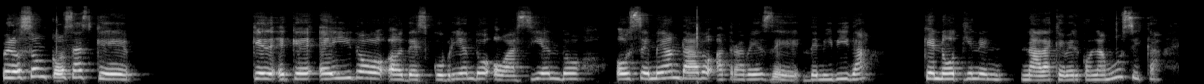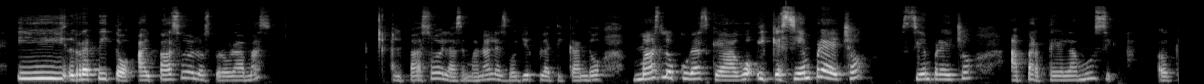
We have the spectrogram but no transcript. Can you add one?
pero son cosas que, que, he ido uh, descubriendo o haciendo o se me han dado a través de, de mi vida que no tienen nada que ver con la música. Y repito, al paso de los programas, al paso de la semana les voy a ir platicando más locuras que hago y que siempre he hecho, siempre he hecho, aparte de la música, ¿ok?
